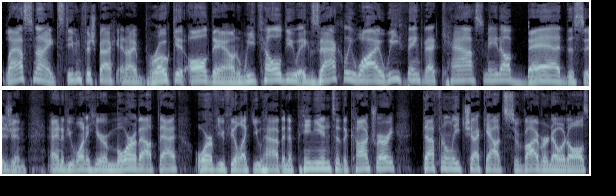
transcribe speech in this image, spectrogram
last night, Stephen Fishbach and I broke it all down. We told you exactly why we think that Kass made a bad decision. And if you want to hear more about that, or if you feel like you have an opinion to the contrary, definitely check out Survivor Know It Alls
